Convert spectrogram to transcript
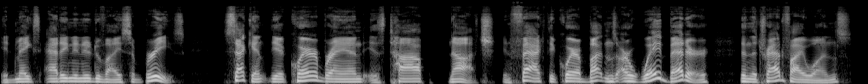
It makes adding a new device a breeze. Second, the Aqara brand is top notch. In fact, the Aqara buttons are way better than the TradFi ones.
